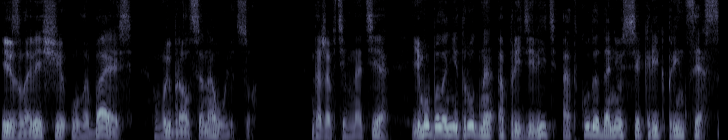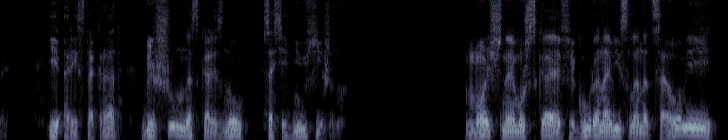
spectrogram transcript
и, зловеще улыбаясь, выбрался на улицу. Даже в темноте ему было нетрудно определить, откуда донесся крик принцессы, и аристократ бесшумно скользнул в соседнюю хижину. Мощная мужская фигура нависла над Саомией,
